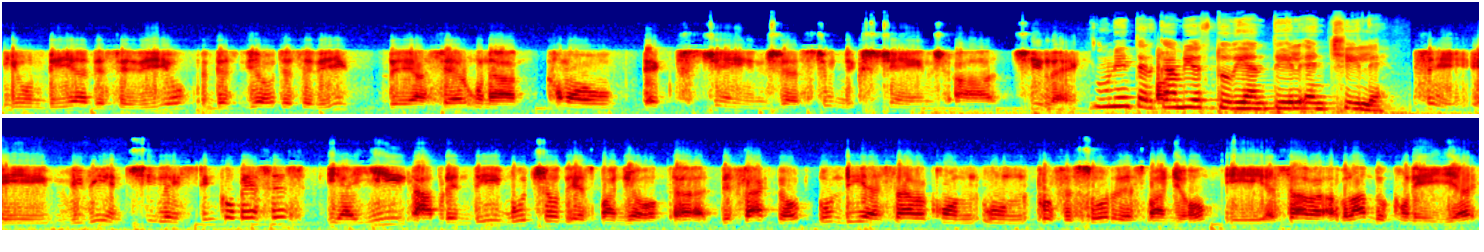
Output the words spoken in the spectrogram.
y un día decidí, yo decidí de hacer una como exchange, eh, student exchange a Chile. Un intercambio estudiantil en Chile. Sí, y viví en Chile cinco meses y allí aprendí mucho de español. Ah, de facto, estaba con un profesor de español y estaba hablando con ella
